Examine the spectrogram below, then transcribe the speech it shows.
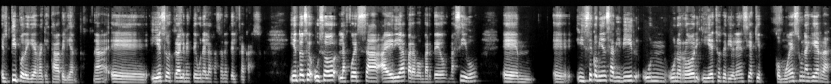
el tipo de guerra que estaba peleando. y eso es probablemente una de las razones del fracaso. Y entonces usó la fuerza aérea para bombardeos masivos eh, y se comienza a vivir un, horror y hechos de violencia que, como es una guerra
